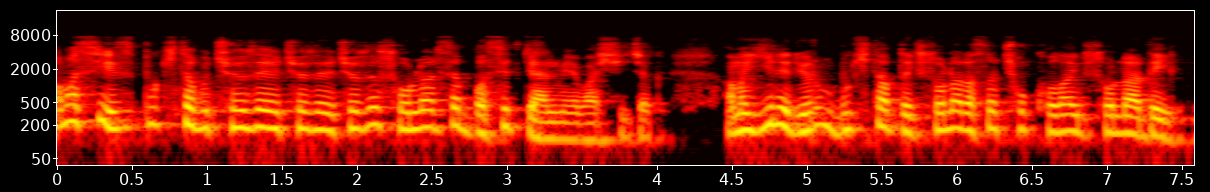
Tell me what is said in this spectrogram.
Ama siz bu kitabı çöze çöze çöze sorular ise basit gelmeye başlayacak. Ama yine diyorum bu kitaptaki sorular aslında çok kolay bir sorular değil.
